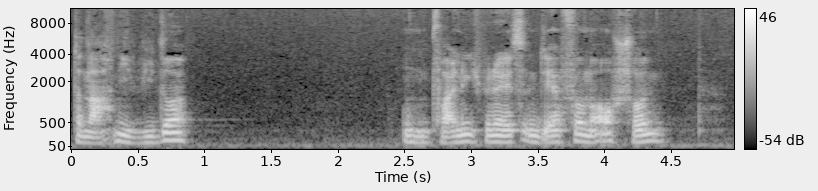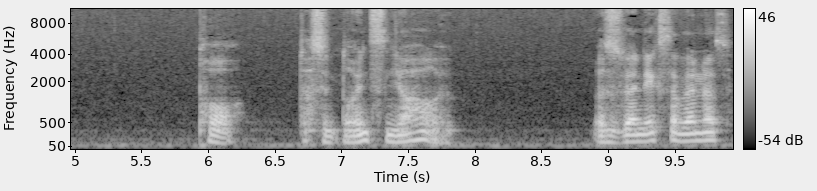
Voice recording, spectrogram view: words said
danach nie wieder. Und vor allen Dingen, ich bin ja jetzt in der Firma auch schon boah, Das sind 19 Jahre. Also es wäre nächster wären das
